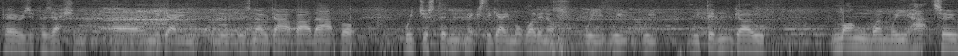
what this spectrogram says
periods of possession uh, in the game. There's no doubt about that. But we just didn't mix the game up well enough. We we, we, we didn't go long when we had to,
